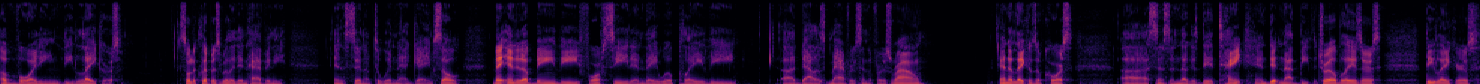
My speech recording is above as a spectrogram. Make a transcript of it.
avoiding the Lakers. So the Clippers really didn't have any incentive to win that game. So they ended up being the fourth seed, and they will play the uh, Dallas Mavericks in the first round. And the Lakers, of course, uh, since the Nuggets did tank and did not beat the Trailblazers, the Lakers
